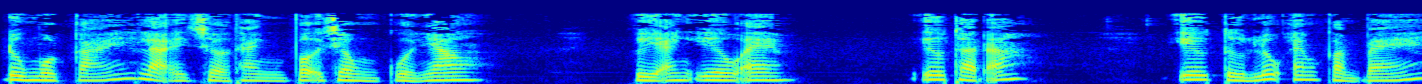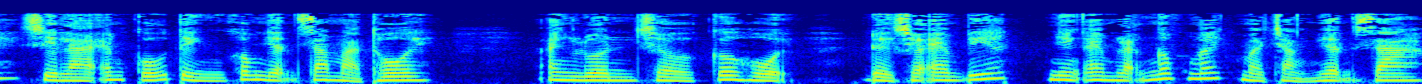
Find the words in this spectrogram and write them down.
Đùng một cái lại trở thành vợ chồng của nhau. Vì anh yêu em. Yêu thật á? Yêu từ lúc em còn bé, chỉ là em cố tình không nhận ra mà thôi. Anh luôn chờ cơ hội để cho em biết, nhưng em lại ngốc nghếch mà chẳng nhận ra.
